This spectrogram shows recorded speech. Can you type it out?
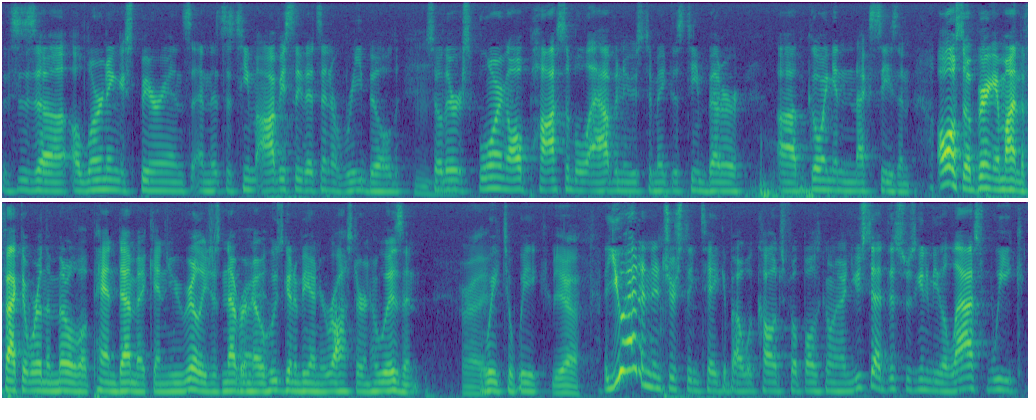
This is a, a learning experience, and it's a team obviously that's in a rebuild. So they're exploring all possible avenues to make this team better uh, going into next season. Also, bearing in mind the fact that we're in the middle of a pandemic, and you really just never know who's going to be on your roster and who isn't right, week to week. yeah. You had an interesting take about what college football is going on. You said this was going to be the last week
